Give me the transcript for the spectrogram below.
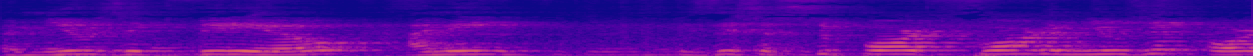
a music video? I mean, mm-hmm. is this a support for the music or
